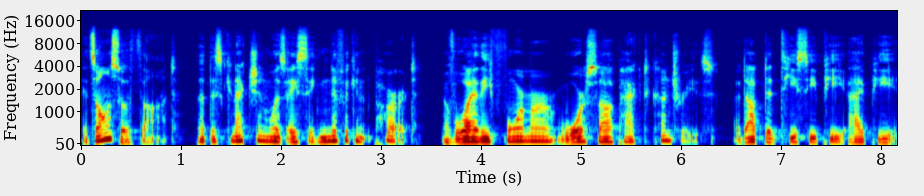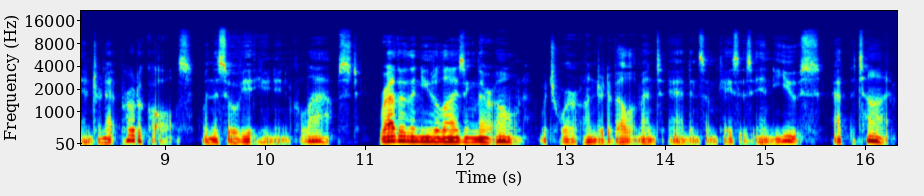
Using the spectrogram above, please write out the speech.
It's also thought that this connection was a significant part of why the former Warsaw Pact countries adopted TCP IP Internet protocols when the Soviet Union collapsed, rather than utilizing their own, which were under development and in some cases in use at the time,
